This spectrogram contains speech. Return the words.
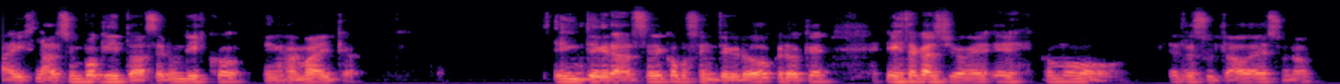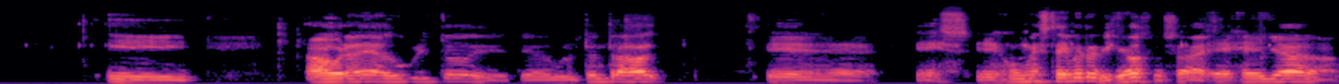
a aislarse un poquito, a hacer un disco en Jamaica e integrarse como se integró, creo que esta canción es, es como el resultado de eso, ¿no? Y ahora de adulto, de, de adulto entrado, eh, es, es un statement religioso, o sea, es ella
